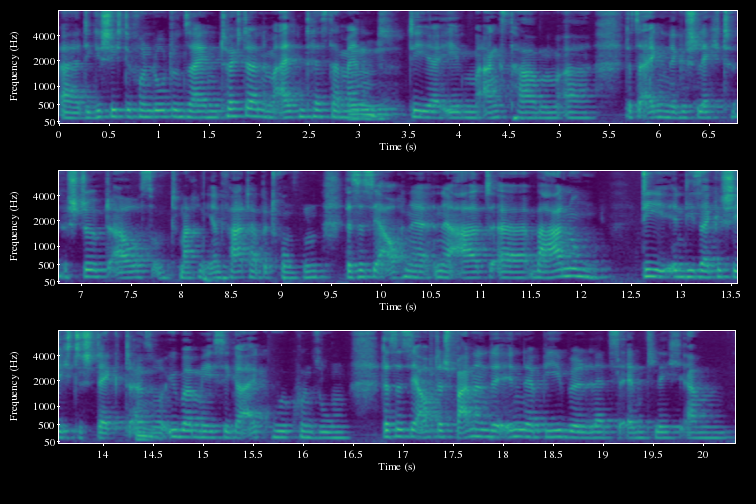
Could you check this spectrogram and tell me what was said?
äh, die Geschichte von Lot und seinen Töchtern im Alten Testament, mhm. die ja eben Angst haben, äh, das eigene Geschlecht stirbt aus und machen ihren Vater betrunken. Das ist ja auch eine, eine Art äh, Warnung die in dieser Geschichte steckt, also mhm. übermäßiger Alkoholkonsum. Das ist ja auch das Spannende in der Bibel letztendlich. Ähm,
